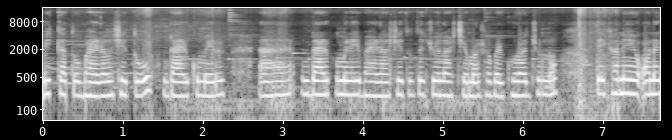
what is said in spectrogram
বিখ্যাত ভাইরাল সেতু, ডায়েরকুমের ডায়েরকুমের এই ভাইরাল সেতুতে চলে আসছি আমরা সবাই ঘোরার জন্য। তো এখানে অনেক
